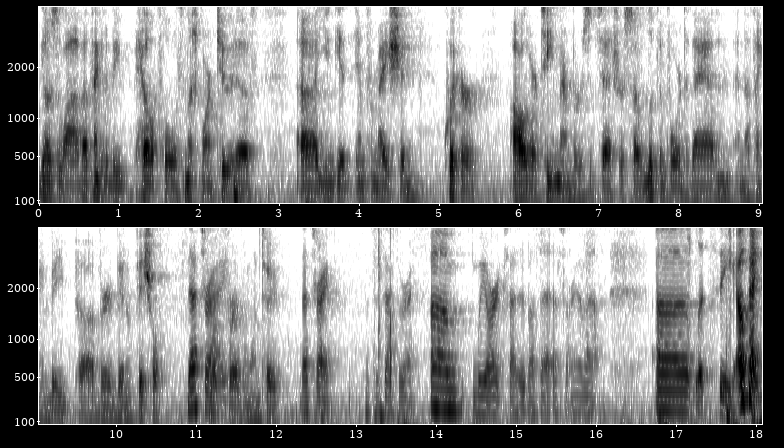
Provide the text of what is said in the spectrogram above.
goes live, I think it'll be helpful. It's much more intuitive. Uh, you can get information quicker. All of our team members, etc. So, looking forward to that, and, and I think it'll be uh, very beneficial. That's right for, for, everyone too. That's right. That's exactly right. Um, we are excited about that SRM app. Uh, let's see. Okay,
